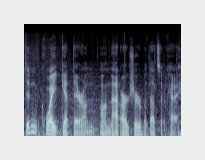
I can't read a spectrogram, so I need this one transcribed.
Didn't quite get there on, on that archer, but that's okay.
